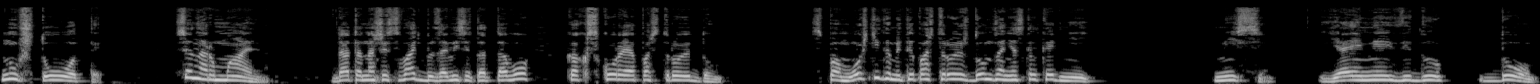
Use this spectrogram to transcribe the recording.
Ну что ты? Все нормально. Дата нашей свадьбы зависит от того, как скоро я построю дом. С помощниками ты построишь дом за несколько дней. Мисси, я имею в виду дом,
